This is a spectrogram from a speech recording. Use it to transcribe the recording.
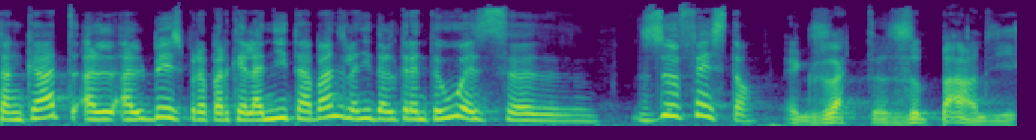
tancat al, al vespre, perquè la nit abans, la nit del 31, és eh, the festa. Exacte, the party.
